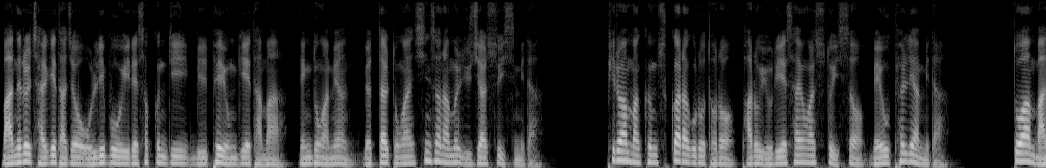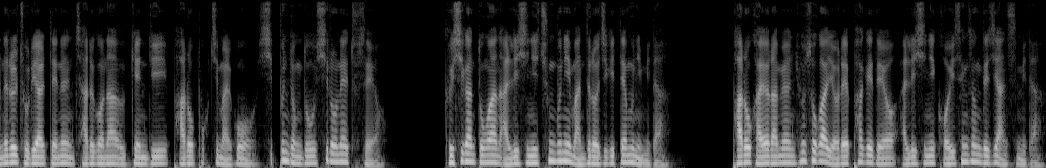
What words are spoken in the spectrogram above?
마늘을 잘게 다져 올리브 오일에 섞은 뒤 밀폐 용기에 담아 냉동하면 몇 달 동안 신선함을 유지할 수 있습니다. 필요한 만큼 숟가락으로 덜어 바로 요리에 사용할 수도 있어 매우 편리합니다. 또한 마늘을 조리할 때는 자르거나 으깬 뒤 바로 볶지 말고 10분 정도 실온에 두세요. 그 시간 동안 알리신이 충분히 만들어지기 때문입니다. 바로 가열하면 효소가 열에 파괴되어 알리신이 거의 생성되지 않습니다.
